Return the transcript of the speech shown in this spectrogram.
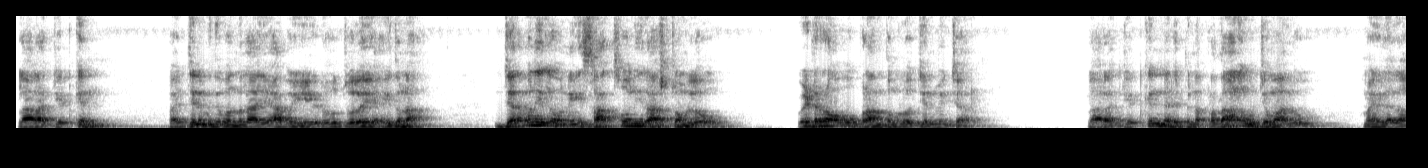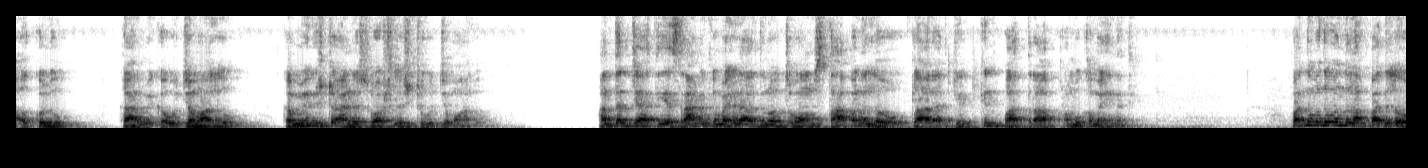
క్లారా జెట్కిన్ పద్దెనిమిది వందల యాభై ఏడు జూలై ఐదున జర్మనీలోని సాక్సోనీ రాష్ట్రంలో వెడరావో ప్రాంతంలో జన్మించారు. క్లారా జెట్కిన్ నడిపిన ప్రధాన ఉద్యమాలు మహిళల హక్కులు కార్మిక ఉద్యమాలు కమ్యూనిస్టు అండ్ సోషలిస్టు ఉద్యమాలు. అంతర్జాతీయ శ్రామిక మహిళా దినోత్సవం స్థాపనలో క్లారా జెట్కిన్ పాత్ర ప్రముఖమైనది. పంతొమ్మిది వందల పదిలో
